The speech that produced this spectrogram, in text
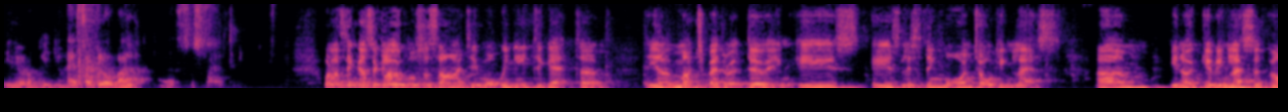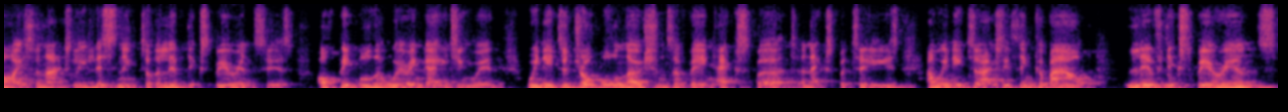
in your opinion as a global uh, society? Well i think as a global society what we need to get um, you know much better at doing is is listening more and talking less um, you know, giving less advice and actually listening to the lived experiences of people that we're engaging with. We need to drop all notions of being expert and expertise, and we need to actually think about lived experience.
